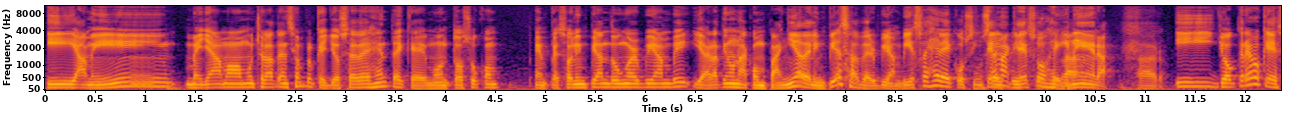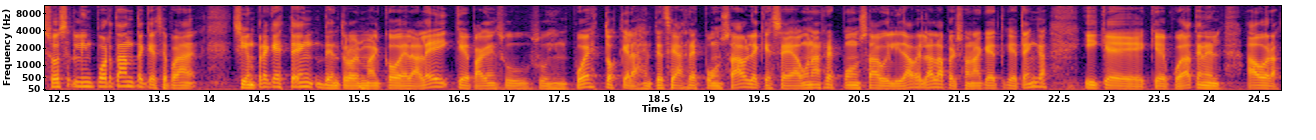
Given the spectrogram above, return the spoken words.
Y a mí me llama mucho la atención porque yo sé de gente que montó su... empezó limpiando un Airbnb y ahora tiene una compañía de limpieza de Airbnb. Ese es el ecosistema que eso claro, genera. claro. Y yo creo que eso es lo importante, que se puedan, siempre que estén dentro del marco de la ley, que paguen su- sus impuestos, que la gente sea responsable, que sea una responsabilidad, ¿verdad? La persona que, que tenga y que, que pueda tener. Ahora,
